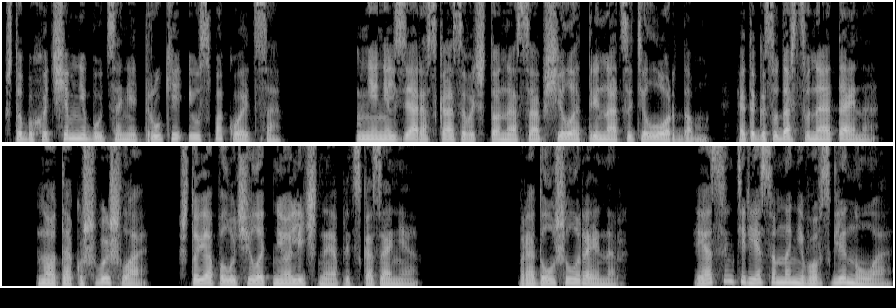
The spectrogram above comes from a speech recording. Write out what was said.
чтобы хоть чем-нибудь занять руки и успокоиться. Мне нельзя рассказывать, что она сообщила тринадцати лордам. Это государственная тайна. Но так уж вышло, что я получил от нее личное предсказание. Продолжил Рейнер. Я с интересом на него взглянула.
